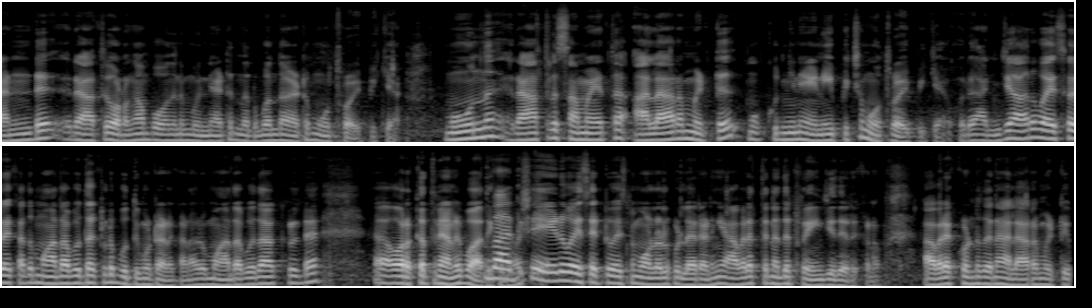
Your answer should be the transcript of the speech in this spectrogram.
രണ്ട് രാത്രി ഉറങ്ങാൻ പോകുന്നതിന് മുന്നായിട്ട് നിർബന്ധമായിട്ട് മൂത്രമൊഴിപ്പിക്കുക. മൂന്ന് രാത്രി സമയത്ത് അലാറം ഇട്ട് കുഞ്ഞിനെ എണീപ്പിച്ച് മൂത്രമൊഴിപ്പിക്കുക. ഒരു അഞ്ചാറ് വയസ്സ് വരെയൊക്കെ അത് മാതാപിതാക്കളുടെ ബുദ്ധിമുട്ടാണ്. കാരണം ഒരു മാതാപിതാക്കളുടെ ഉറക്കത്തിനാണ് ബാധിക്കുന്നത്. പക്ഷേ ഏഴ് വയസ്സ് എട്ട് വയസ്സിന് മുകളിലുള്ള പിള്ളേരാണെങ്കിൽ അവരെ തന്നെ അത് ട്രെയിൻ ചെയ്തെടുക്കണം. അവരെ കൊണ്ട് തന്നെ അലാറം ഇട്ട്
